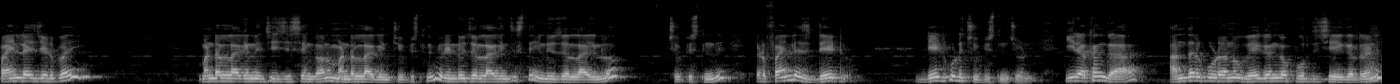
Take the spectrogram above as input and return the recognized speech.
Finalised by mandal login నుంచి చేసాం కావున మండల్ లాగిన్ చూపిస్తుంది. మీరు ఇండివిజువల్ లాగిన్ చేస్తే ఇండివిజువల్ లాగిన్లో చూపిస్తుంది. ఇక్కడ ఫైనలైజ్ డేట్ డేట్ కూడా చూపిస్తుంది చూడండి. ఈ రకంగా అందరు కూడాను వేగంగా పూర్తి చేయగలరని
